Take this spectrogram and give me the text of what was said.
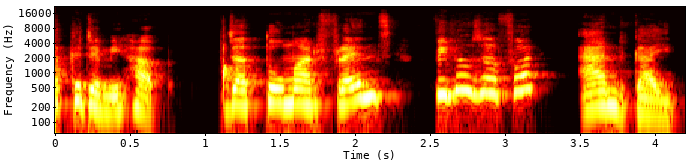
একাডেমি হাব যা তোমার ফ্রেন্ডস ফিলোজফার অ্যান্ড গাইড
